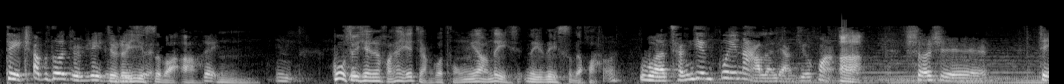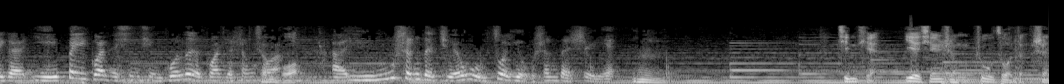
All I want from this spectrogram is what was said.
对，差不多就是这个。就这意思吧，啊。对。嗯嗯。顾随先生好像也讲过同样类类类似的话。我曾经归纳了两句话啊，说是这个以悲观的心情过乐观的生活。生活。呃，以无声的觉悟做有声的事业。嗯。今天，叶先生著作等身。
